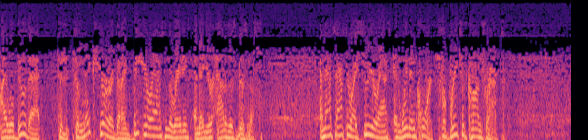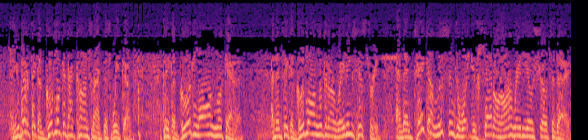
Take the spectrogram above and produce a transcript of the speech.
I will do that to, to make sure that I beat your ass in the ratings and that you're out of this business. And that's after I sue your ass and win in court for breach of contract. So you better take a good look at that contract this weekend. Take a good long look at it. And then take a good long look at our ratings history. And then take a listen to what you've said on our radio show today.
